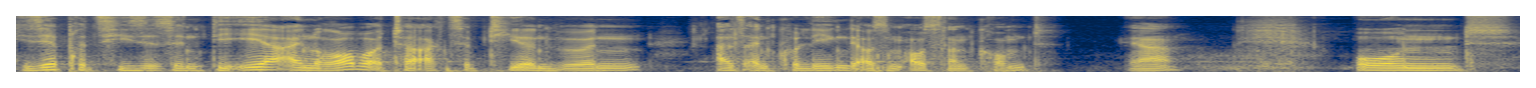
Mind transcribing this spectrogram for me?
die sehr präzise sind, die eher einen Roboter akzeptieren würden, als einen Kollegen, der aus dem Ausland kommt. Ja. Und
